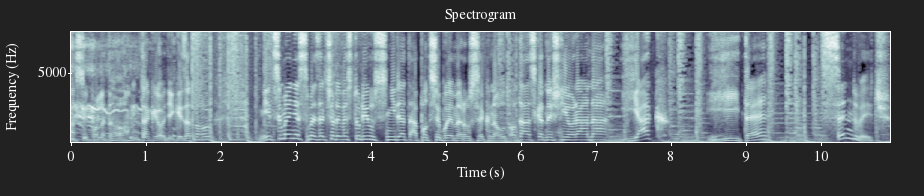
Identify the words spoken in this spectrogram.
Asi podle toho. tak jo, díky za to. Nicméně jsme začali ve studiu snídat a potřebujeme rozseknout. Otázka dnešního rána, jak jíte sendvič?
